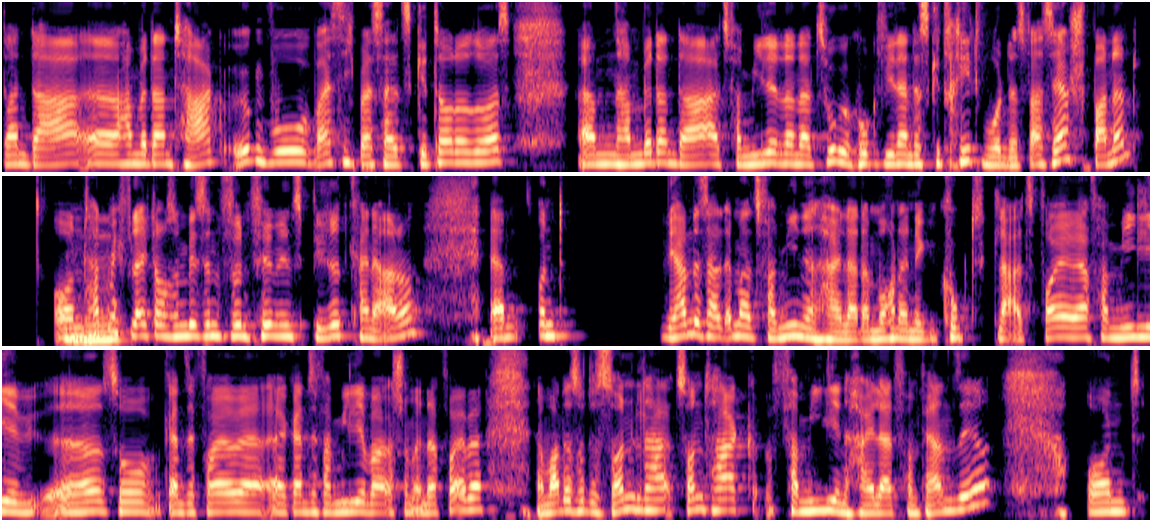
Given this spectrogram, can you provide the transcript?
dann da äh, haben wir dann einen Tag irgendwo, weiß nicht, bei Salzgitter oder sowas, ähm, haben wir dann da als Familie dann dazu geguckt, wie dann das gedreht wurde. Das war sehr spannend und Mhm. hat mich vielleicht auch so ein bisschen für den Film inspiriert, keine Ahnung. Ähm, und wir haben das halt immer als Familienhighlight am Wochenende geguckt. Klar, als Feuerwehrfamilie, äh, so ganze Feuerwehr, äh, ganze Familie war schon mal in der Feuerwehr. Dann war das so das Sonntag, Sonntag Familienhighlight vom Fernseher. Und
